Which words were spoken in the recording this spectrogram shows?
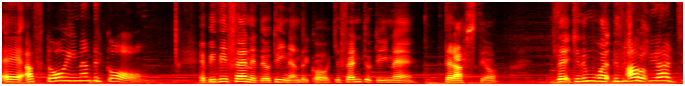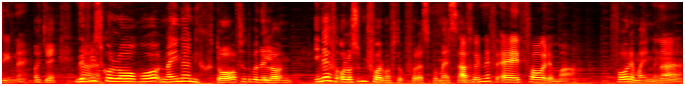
Ε, αυτό είναι αντρικό. Επειδή φαίνεται ότι είναι αντρικό και φαίνεται ότι είναι τεράστιο. Δε, και δεν, μου, δεν βρίσκω. Α, όχι, large είναι. Οκ. Δεν Ναι. βρίσκω λόγο να είναι ανοιχτό αυτό το παντελόνι. Είναι ολόσωμη φόρμα αυτό που φοράς από μέσα. Αυτό είναι ε, φόρεμα. Φόρεμα είναι. Ναι. Θα μου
